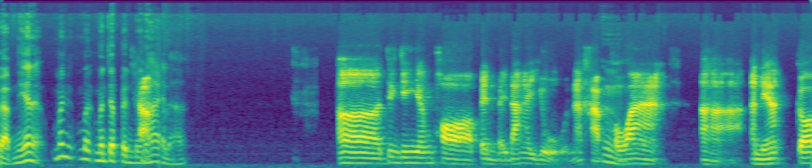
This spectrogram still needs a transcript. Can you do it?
แบบนี้เนี่ยมันมันมันจะเป็นไปได้เหรอฮะเอ่อจริง ๆ ยังพอเป็นไปได้อยู่นะครับอืมเพราะว่าอ่าอันเนี้ยก็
